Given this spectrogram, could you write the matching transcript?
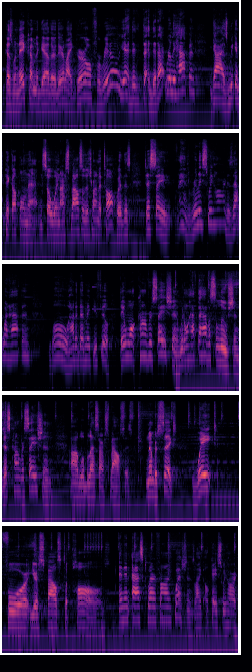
Because when they come together, they're like, girl, for real? Yeah, did that, did that really happen? Guys, we can pick up on that. And so when our spouses are trying to talk with us, just say, man, really, sweetheart? Is that what happened? Whoa, how did that make you feel? They want conversation. We don't have to have a solution, just conversation uh, will bless our spouses. Number six, Wait for your spouse to pause and then ask clarifying questions like, okay, sweetheart,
